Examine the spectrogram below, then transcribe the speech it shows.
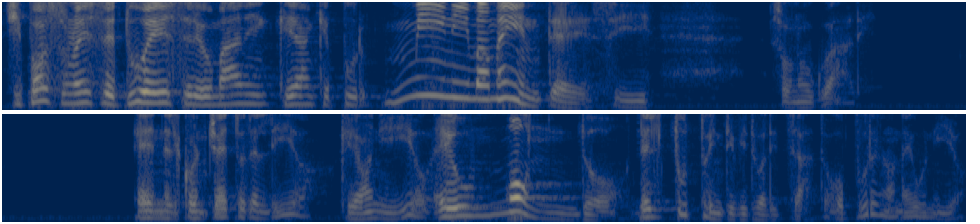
Ci possono essere due esseri umani che anche pur minimamente si sono uguali. È nel concetto dell'io che ogni io è un mondo del tutto individualizzato, oppure non è un io.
